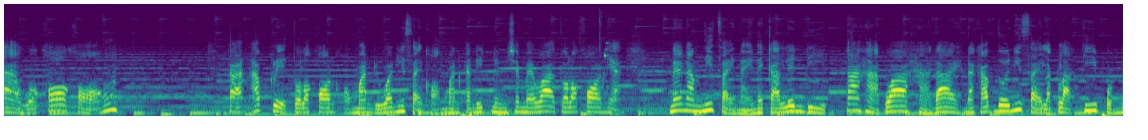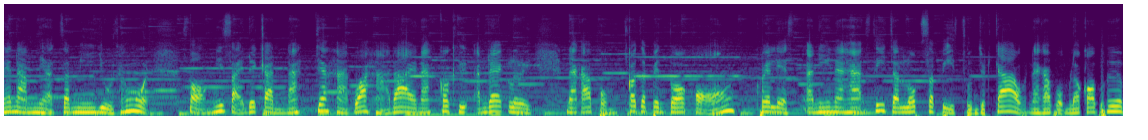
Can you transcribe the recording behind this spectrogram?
อ่าหัวข้อของการอัปเกรดตัวละครของมันหรือว่านิสัยของมันกันนิดนึงใช่ไหมว่าตัวละครเนี่ย แนะนำนิสัยไหนในการเล่นดี ถ้าหากว่าหาได้นะครับ โดยนิสัยหลักๆ ที่ผมแนะนำเนี่ยจะมีอยู่ทั้งหมด 2 นิสัยด้วยกันนะถ้าหากว่าหาได้นะก็คืออันแรกเลยนะครับผมก็จะเป็นตัวของ q u e l e s อันนี้นะฮะที่จะลบสปีด 0.9 นะครับผมแล้วก็เพิ่ม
